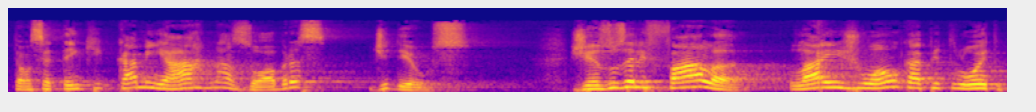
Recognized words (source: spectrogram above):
Então você tem que caminhar nas obras de Deus. Jesus ele fala lá em João capítulo 8:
